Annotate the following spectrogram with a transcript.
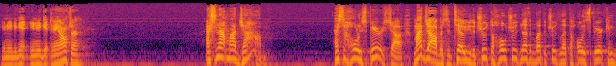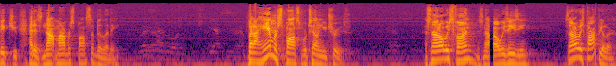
You need, to get, you need to get to the altar. That's not my job. That's the Holy Spirit's job. My job is to tell you the truth, the whole truth, nothing but the truth. Let the Holy Spirit convict you. That is not my responsibility. But I am responsible for telling you truth. It's not always fun. It's not always easy. It's not always popular.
